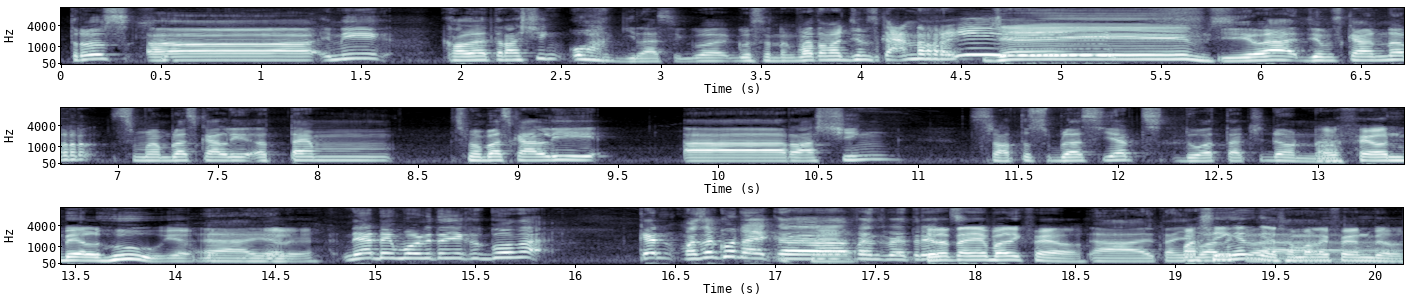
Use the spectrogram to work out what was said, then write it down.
Terus eh ini kalau lihat rushing, wah gila sih gue gue seneng banget sama James Conner. James. Gila, James Conner 19 kali attempt 19 kali eh, rushing 111 yards, 2 touchdown. Nah, Le'Veon Bell who ya. ya, ya. ya. Ini ada yang mau ditanya ke gue nggak? Kan masa gue naik ke fans Kita Patriots? tanya balik Vel. Nah, ditanya Masih balik inget nggak lah. sama Le'Veon Bell?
